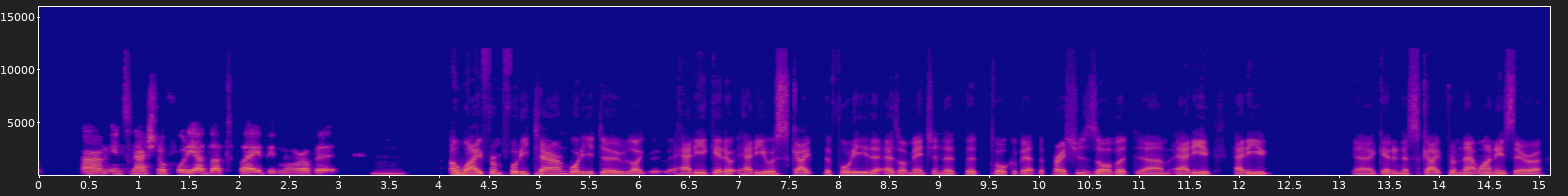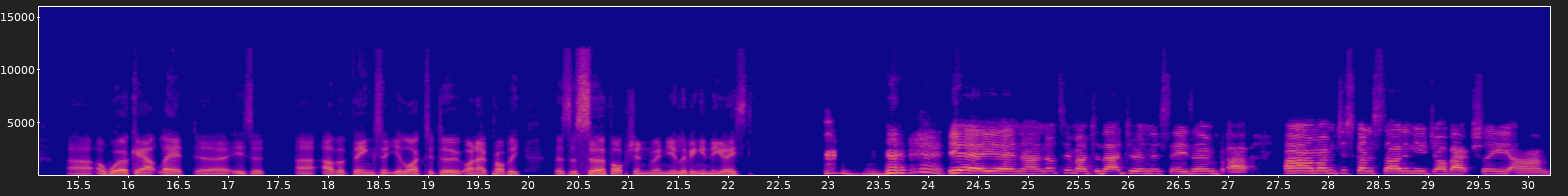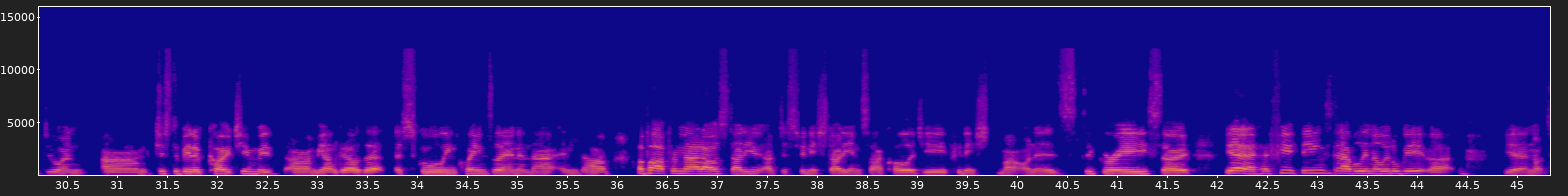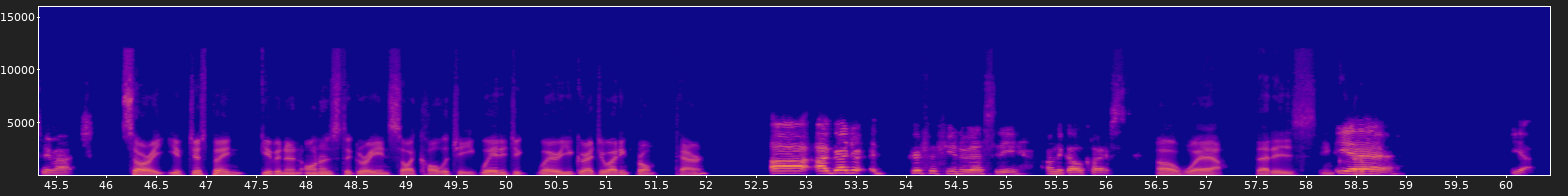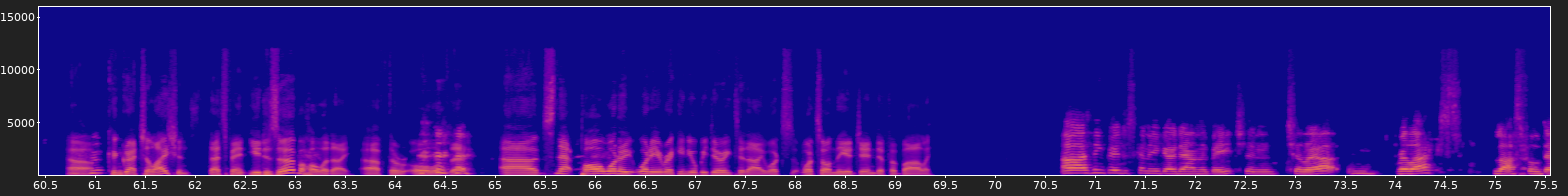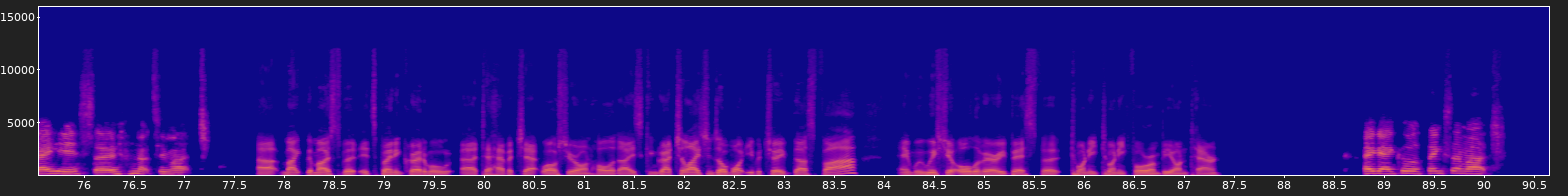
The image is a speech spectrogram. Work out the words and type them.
um, international footy, I'd love to play a bit more of it. Mm. Away from footy, Tarryn, what do you do? Like, how do you get? How do you escape the footy? That, as I mentioned, that the talk about the pressures of it. Um, how do you? How do you uh, get an escape from that one? Is there a a work outlet? Uh, is it uh, other things that you like to do? I know probably there's a surf option when you're living in the east. yeah, yeah, no, not too much of that during the season, but um, I'm just going to start a new job actually, um, doing um, just a bit of coaching with um, young girls at a school in Queensland and that. And um, apart from that, I was studying, I've just finished studying psychology, finished my honours degree. So, yeah, a few things, dabbling a little bit, but yeah, not too much. Sorry, you've just been given an honours degree in psychology. Where did you, where are you graduating from, Tarryn? Uh, I graduated Griffith University on the Gold Coast. Oh, wow. That is incredible. Yeah. Yeah. Oh, congratulations. That's been you deserve a holiday after all of that. uh, Snap poll. what do you, what do you reckon you'll be doing today? What's what's on the agenda for Bali? Uh, I think we're just going to go down the beach and chill out and relax. Last full day here, so not too much. Uh, make the most of it. It's been incredible uh, to have a chat whilst you're on holidays. Congratulations on what you've achieved thus far and we wish you all the very best for 2024 and beyond, Tarryn. Okay, cool. Thanks so much.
